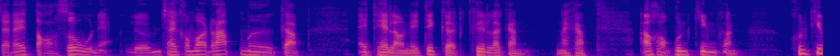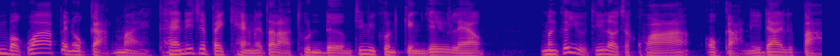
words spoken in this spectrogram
จะได้ต่อสู้เนี่ยหรือใช้คำว่ารับมือกับไอเทนเหล่านี้ที่เกิดขึ้นแล้วกันนะครับ เอาของคุณคิมก่อน คุณคิมบอกว่าเป็นโอกาสใหม่ แทนที่จะไปแข่งในตลาดทุนเดิมที่มีคนเก่งเยอะอยู่แล้ว มันก็อยู่ที่เราจะคว้าโอกาสนี้ได้หรือเปล่า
